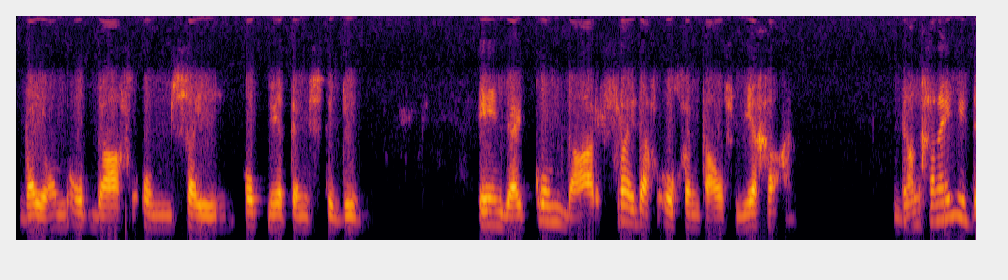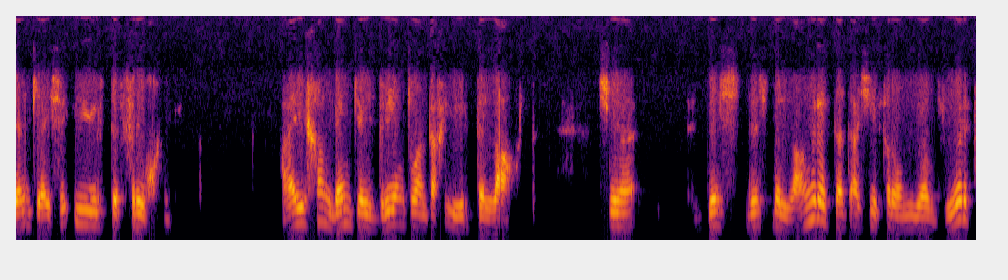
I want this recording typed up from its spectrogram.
by hom opdaag om sy opmetings te doen en jy kom daar Vrydagoggend 09:30 aan, dan gaan hy nie dink jy's 'n uur te vroeg nie. Hy gaan dink jy's 23 uur te laat. So dis dis belangrik dat as jy vir hom jou woord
